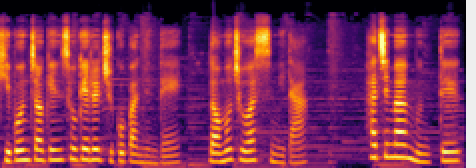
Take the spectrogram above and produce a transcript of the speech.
기본적인 소개를 주고받는데 너무 좋았습니다. 하지만 문득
